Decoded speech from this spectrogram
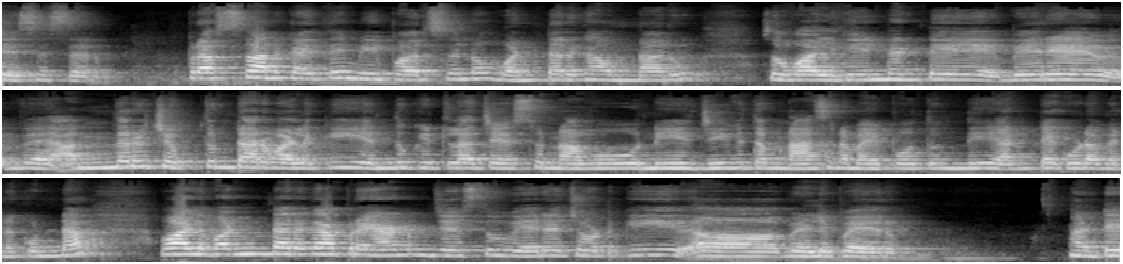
చేసేసారు. ప్రస్తుతానికైతే మీ పర్సన్ ఒంటరిగా ఉన్నారు. సో వాళ్ళకి ఏంటంటే వేరే అందరూ చెప్తుంటారు వాళ్ళకి ఎందుకు ఇట్లా చేస్తున్నావు? నీ జీవితం నాశనం అయిపోతుంది అంటే కూడా వినకుండా వాళ్ళు ఒంటరిగా ప్రయాణం చేస్తూ వేరే చోటకి వెళ్ళిపోయారు. అంటే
